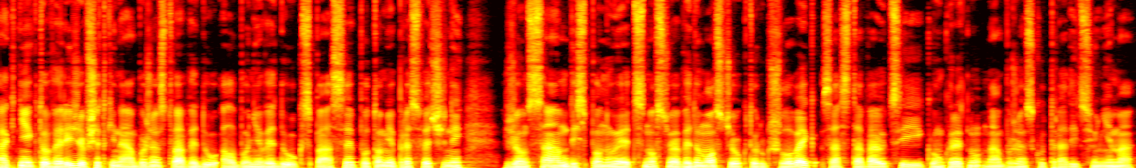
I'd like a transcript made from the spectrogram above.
Ak niekto verí, že všetky náboženstva vedú alebo nevedú k spáse, potom je presvedčený, že on sám disponuje cnosťou a vedomosťou, ktorú človek, zastávajúci konkrétnu náboženskú tradíciu, nemá.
